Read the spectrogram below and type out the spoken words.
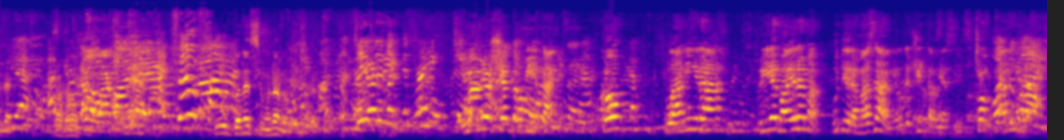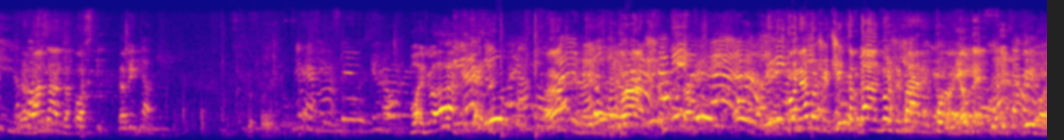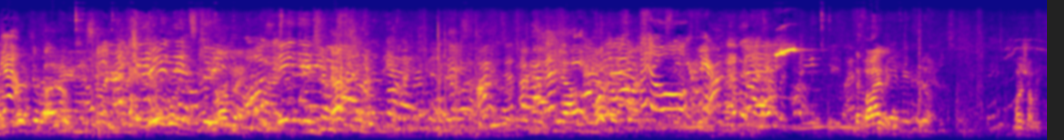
ne. Tu donesimo na novo. Imam još jedno pitanje. Ko planira prije Bajrama, bude Ramazan, jel da čitam mjesec? Ko planira Ramazan da posti, da vidi? Ko ne može čitav dan, može barem pola, jel ne? Dobre. Bajli. Može li?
